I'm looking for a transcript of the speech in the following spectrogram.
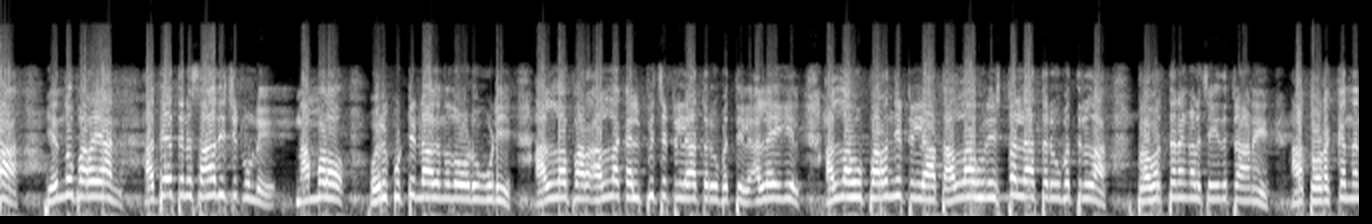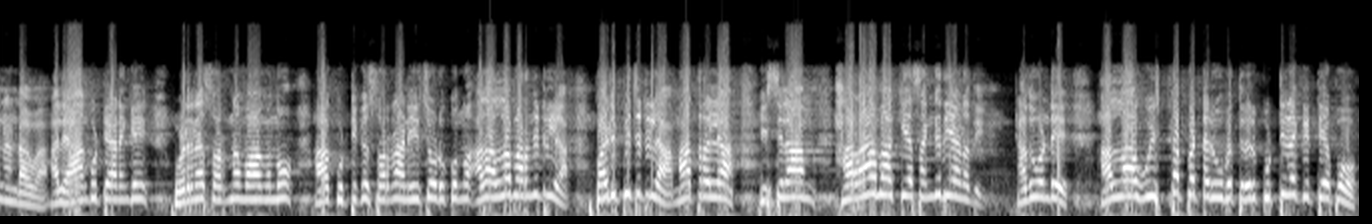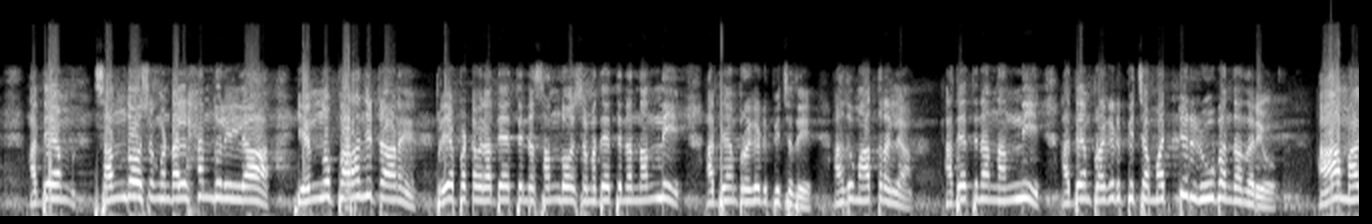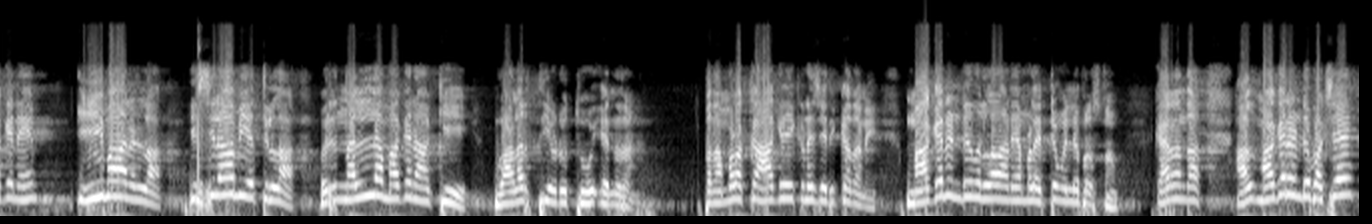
എന്ന് പറയാൻ അദ്ദേഹത്തിന് സാധിച്ചിട്ടുണ്ട്. നമ്മളോ ഒരു കുട്ടി ഉണ്ടാകുന്നതോടുകൂടി അല്ല അല്ല കൽപ്പിച്ചിട്ടില്ലാത്ത രൂപത്തിൽ അല്ലെങ്കിൽ അള്ളാഹു പറഞ്ഞിട്ടില്ലാത്ത അള്ളാഹുവിന് ഇഷ്ടമല്ലാത്ത രൂപത്തിലുള്ള പ്രവർത്തനങ്ങൾ ചെയ്തിട്ടാണ് ആ തുടക്കം തന്നെ ഉണ്ടാവുക. അല്ലെ ആൺകുട്ടിയാണെങ്കിൽ ഉടനെ സ്വർണം വാങ്ങുന്നു ആ കുട്ടിക്ക് സ്വർണം അണിയിച്ചു കൊടുക്കുന്നു. അത് അല്ല പറഞ്ഞിട്ടില്ല പഠിപ്പിച്ചിട്ടില്ല. മാത്രല്ല ഇസ്ലാം ഹറാമാക്കിയ സംഗതിയാണത്. അതുകൊണ്ട് അള്ളാഹു ഇഷ്ടപ്പെട്ട രൂപത്തിൽ ഒരു കുട്ടിയെ കിട്ടിയപ്പോ അദ്ദേഹം സന്തോഷം കൊണ്ട് അൽഹംദുലില്ല എന്ന് പറഞ്ഞിട്ടാണ് പ്രിയപ്പെട്ടവർ അദ്ദേഹത്തിന്റെ സന്തോഷം അദ്ദേഹത്തിന്റെ നന്ദി അദ്ദേഹം പ്രകടിപ്പിച്ചത്. അതുമാത്രല്ല അദ്ദേഹത്തിന്റെ നന്ദി അദ്ദേഹം പ്രകടിപ്പിച്ച മറ്റൊരു രൂപം എന്താണെന്നറിയോ ആ മകനെ ഈമാനുള്ള ഇസ്ലാമിയത്തുള്ള ഒരു നല്ല മകനാക്കി വളർത്തിയെടുത്തു എന്നതാണ്. ഇപ്പൊ നമ്മളൊക്കെ ആഗ്രഹിക്കുന്നത് ശരിക്കതാണ്. മകനുണ്ട് എന്നുള്ളതാണ് നമ്മൾ ഏറ്റവും വലിയ പ്രശ്നം. കാരണം എന്താ? മകനുണ്ട് പക്ഷേ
